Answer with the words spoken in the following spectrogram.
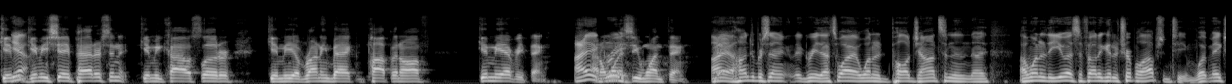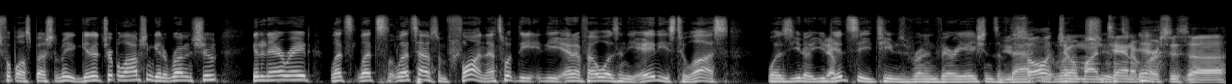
give Yeah. me give me Shea Patterson, give me Kyle Sloter, give me a running back popping off, give me everything. I I, don't want to see one thing. I 100% agree. That's why I wanted Paul Johnson and uh, I wanted the USFL to get a triple option team. What makes football special to me? Get a triple option, get a run and shoot, get an air raid. Let's let's let's have some fun. That's what the the NFL was in the 80s to us. Was you know you Yep. did see teams running variations of You that. You saw Joe run and shoots. Montana Yeah. versus uh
